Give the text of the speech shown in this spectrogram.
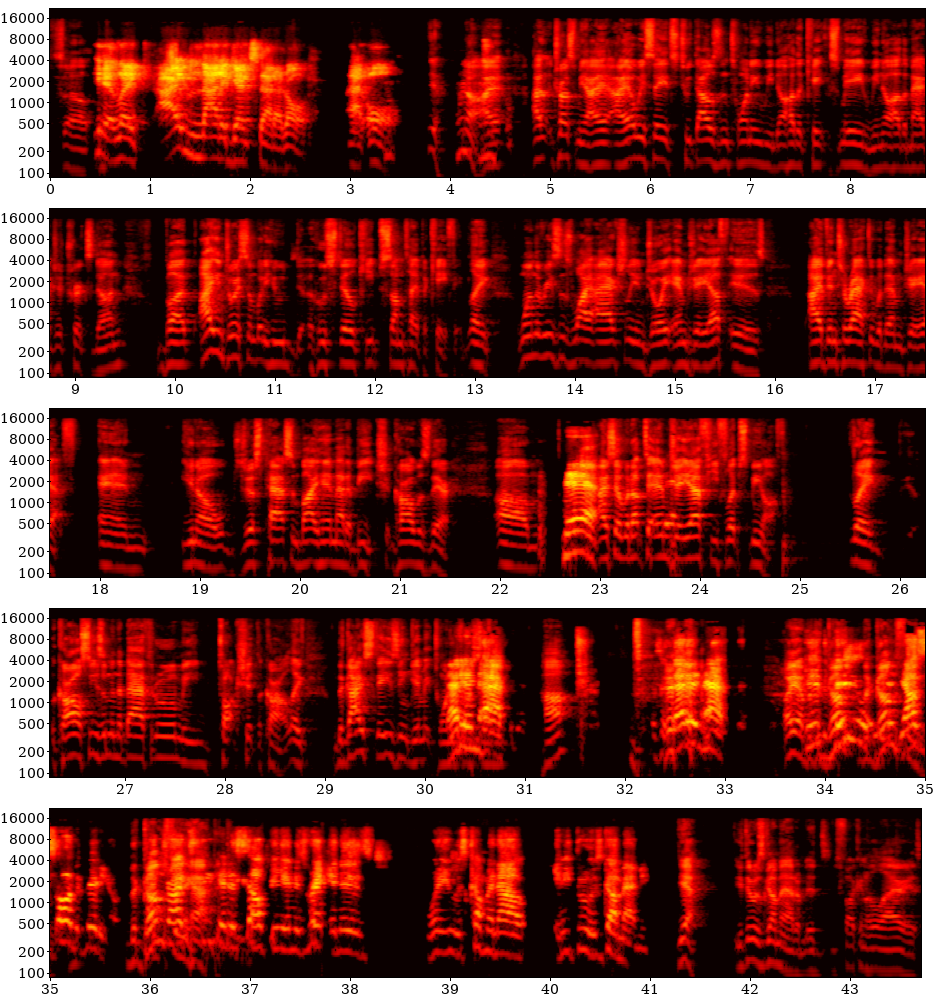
So Yeah, like I'm not against that at all. At all. Yeah, no, I, I trust me. I, I always say it's 2020. We know how the cake's made. We know how the magic trick's done. But I enjoy somebody who who still keeps some type of kayfabe. Like one of the reasons why I actually enjoy MJF is I've interacted with MJF, and you know, just passing by him at a beach. Carl was there. Um, yeah. I said what up to MJF. He flips me off. Like Carl sees him in the bathroom. He talks shit to Carl. Like the guy stays in gimmick twenty. That didn't happen. Huh? that didn't happen. Oh yeah, but the gum, video, the gum y'all thing, saw the video. the He gum tried thing to sneak in his selfie in his in his when he was coming out and he threw his gum at me. Yeah, he threw his gum at him. It's fucking hilarious.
